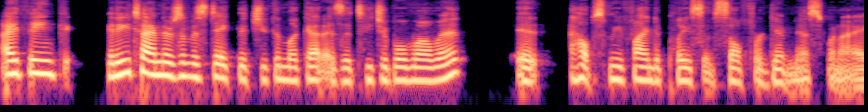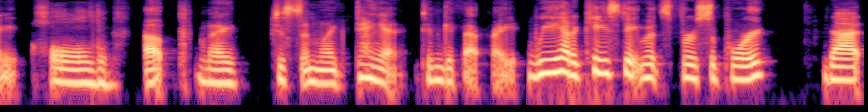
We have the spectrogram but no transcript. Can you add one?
I think anytime there's a mistake that you can look at as a teachable moment, it helps me find a place of self forgiveness when I hold up, when I just am like, dang it, didn't get that right. We had a case statement for support that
